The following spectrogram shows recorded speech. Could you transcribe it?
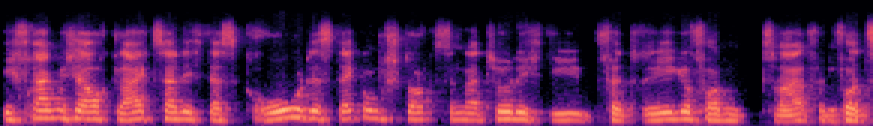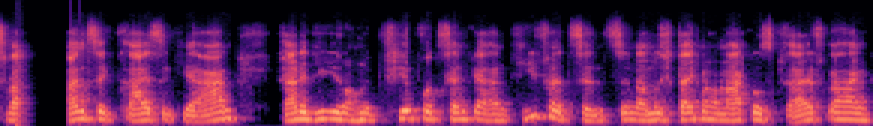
Ich frage mich ja auch gleichzeitig, das Gros des Deckungsstocks sind natürlich die Verträge von, zwei, von vor 20, 30 Jahren, gerade die, die noch mit 4% Garantie verzinst sind. Da muss ich gleich mal Markus Greil fragen,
